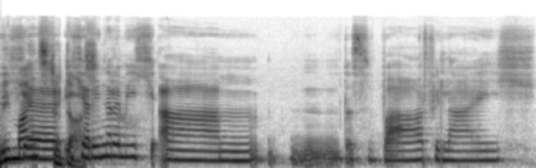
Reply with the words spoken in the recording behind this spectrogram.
Wie ich, meinst äh, du das? Ich erinnere mich, ähm, das war vielleicht,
